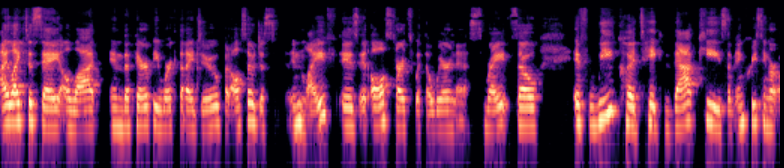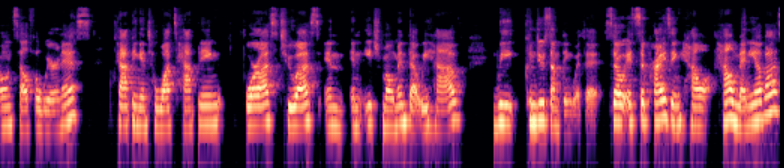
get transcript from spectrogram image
i like to say a lot in the therapy work that i do but also just in life is it all starts with awareness right? So if we could take that piece of increasing our own self-awareness tapping into what's happening for us to us in in each moment that we have we can do something with it. So it's surprising how how many of us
